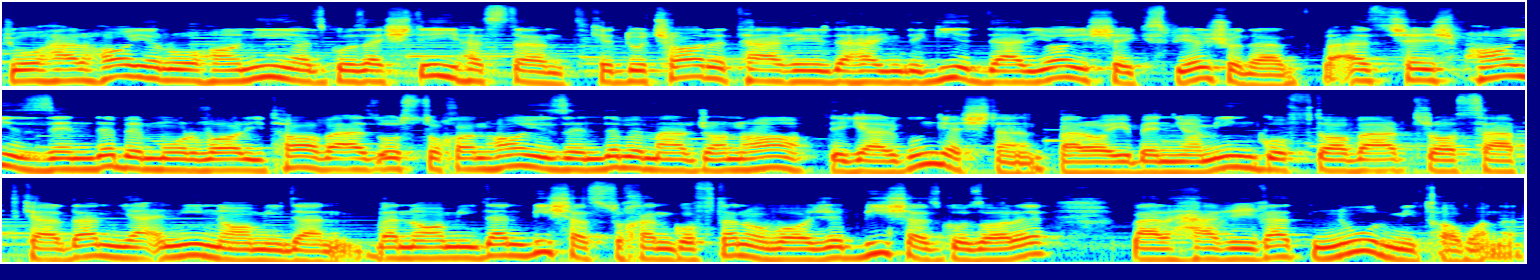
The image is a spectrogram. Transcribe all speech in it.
جوهرهای روحانی از گذشته ای هستند که دچار تغییر دهندگی دریای شکسپیر شدند و از چشمهای زنده به مرواریدها و از استخوانهای زنده به مرجانها دگرگون گشتند برای بنیامین گفتاورد را ثبت کردن یعنی نامیدن و نامیدن بیش از سخن گفتن و واژه بیش از گزاره بر حقیقت نور میتاباند.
